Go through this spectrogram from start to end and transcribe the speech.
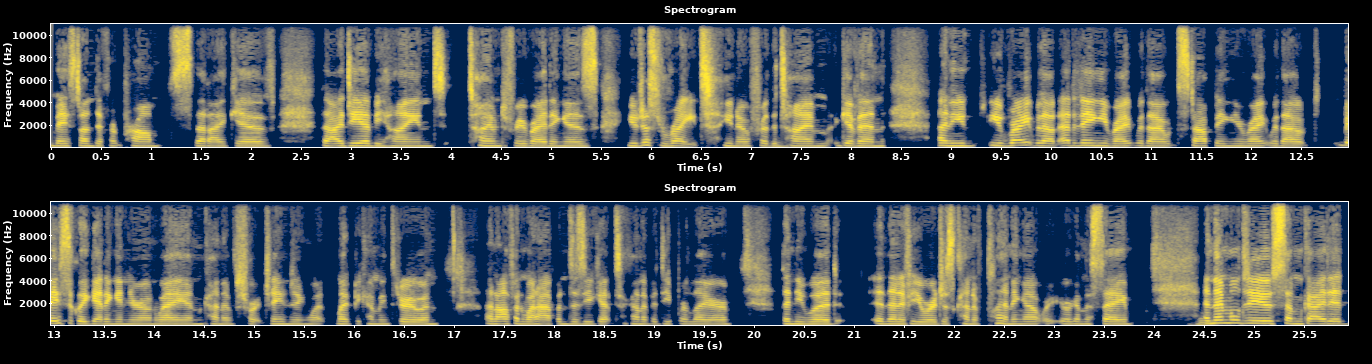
based on different prompts that I give. The idea behind timed free writing is you just write you know for the mm-hmm. time given and you you write without editing you write without stopping you write without basically getting in your own way and kind of shortchanging what might be coming through and and often what happens is you get to kind of a deeper layer than you would and then if you were just kind of planning out what you were going to say mm-hmm. and then we'll do some guided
